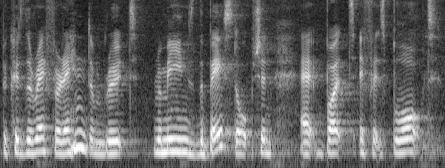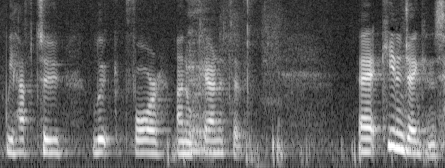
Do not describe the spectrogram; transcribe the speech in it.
because the referendum route remains the best option. Uh, but if it's blocked, we have to look for an alternative. Uh, Kieran Jenkins.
